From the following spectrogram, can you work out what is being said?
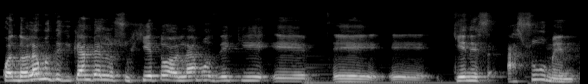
Cuando hablamos de que cambian los sujetos, hablamos de que eh, eh, eh, quienes asumen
